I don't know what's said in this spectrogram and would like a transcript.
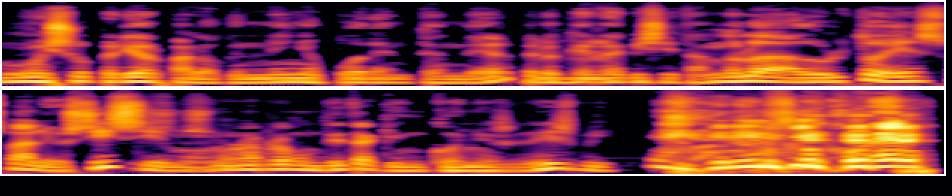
muy superior para lo que un niño puede entender, pero que revisitándolo de adulto es valiosísimo. Es una preguntita, ¿quién coño es Grisby? Grimsby, joder,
